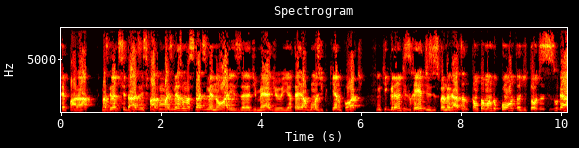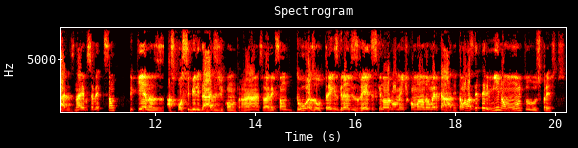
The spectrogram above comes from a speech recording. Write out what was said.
reparar, nas grandes cidades, a gente fala, mas mesmo nas cidades menores, é, de médio e até algumas de pequeno porte, em que grandes redes de supermercados estão tomando conta de todos esses lugares, né? E você vê que são pequenas as possibilidades de compra, né? Você vai ver que são duas ou três grandes redes que normalmente comandam o mercado. Então elas determinam muito os preços.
